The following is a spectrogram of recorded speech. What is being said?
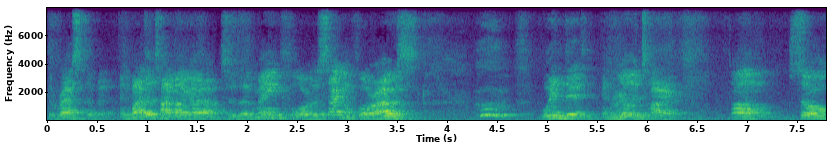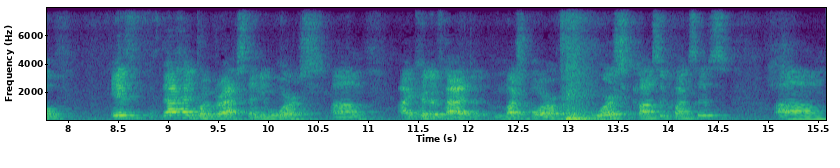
the rest of it. And by the time I got up to the main floor, the second floor, I was whew, winded and really tired. Um, so if that had progressed any worse, um, I could have had much more worse consequences, um,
